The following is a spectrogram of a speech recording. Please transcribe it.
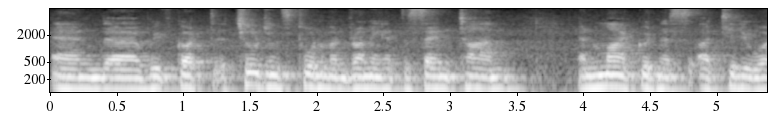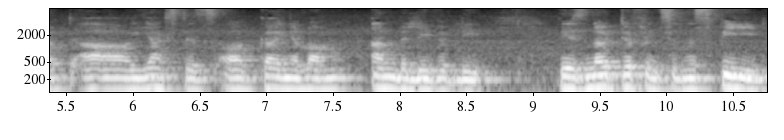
and uh, we've got a children's tournament running at the same time. And my goodness, I tell you what, our youngsters are going along unbelievably. There's no difference in the speed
